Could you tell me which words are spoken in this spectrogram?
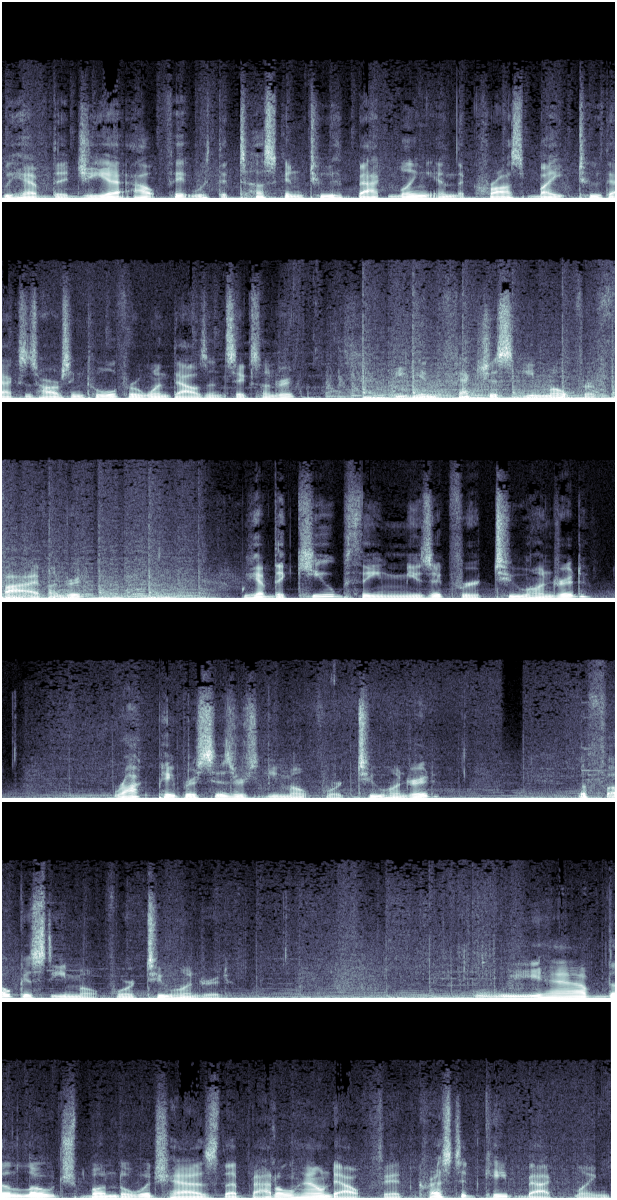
We have the Gia outfit with the Tuscan Tooth back bling and the Crossbite Tooth Axis harvesting tool for 1,600. The Infectious emote for 500. We have the Cube theme music for 200 rock paper scissors emote for 200 the focused emote for 200 we have the loach bundle which has the battlehound outfit crested cape back bling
